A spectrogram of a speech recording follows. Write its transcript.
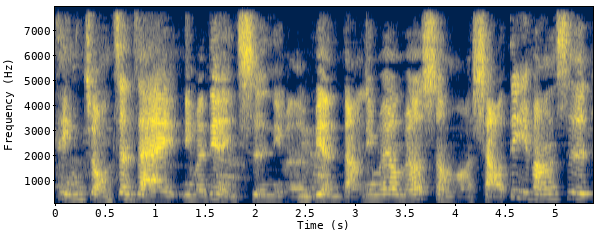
听众正在你们店里吃你们的便当，你们有没有什么小地方是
